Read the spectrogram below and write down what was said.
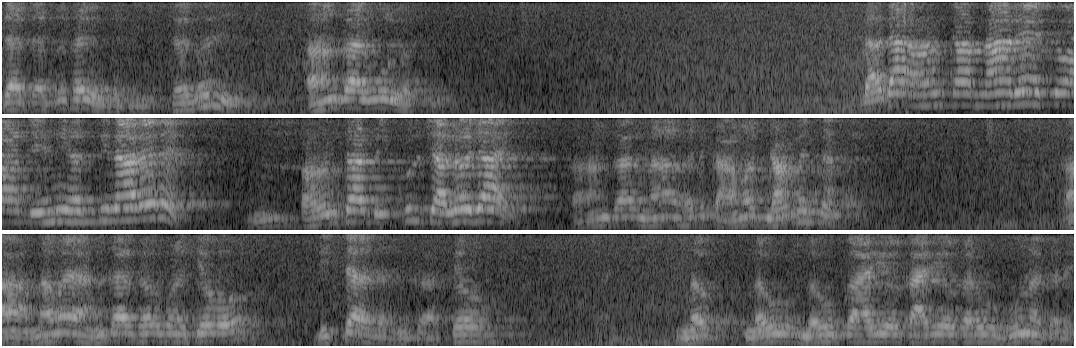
જાત જાતું થયું પછી ને અહંકાર મૂળ વસ્તુ. દાદા અહંકાર ના રહે તો આ દેહની હસ્તી ના રહે ને? અહંકાર બિલકુલ ચાલ્યો જાય. અહંકાર ના હોય કામ જ કામ જ ના થાય. હા હમણાં અહંકાર ખરો, પણ કેવો? ડિસ્ચાર્જ અહંકાર, કેવો? નવ- નવું કાર્ય, કાર્યો કરવું ગુણ કરે.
